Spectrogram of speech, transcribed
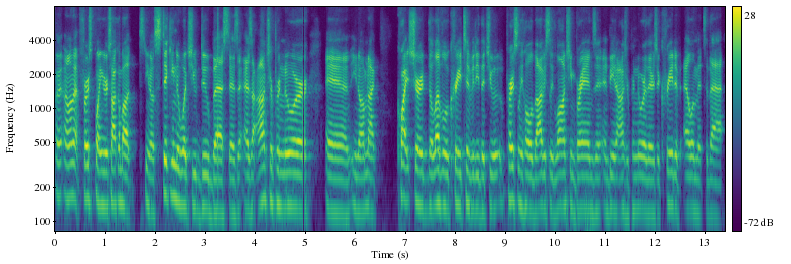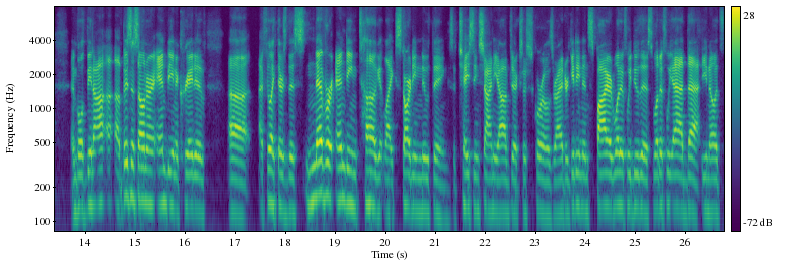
on that first point, you were talking about you know sticking to what you do best as a, as an entrepreneur, and you know I'm not quite sure the level of creativity that you personally hold. Obviously, launching brands and, and being an entrepreneur, there's a creative element to that, and both being a, a business owner and being a creative uh, I feel like there's this never ending tug at like starting new things, chasing shiny objects or squirrels, right? Or getting inspired. What if we do this? What if we add that? You know, it's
